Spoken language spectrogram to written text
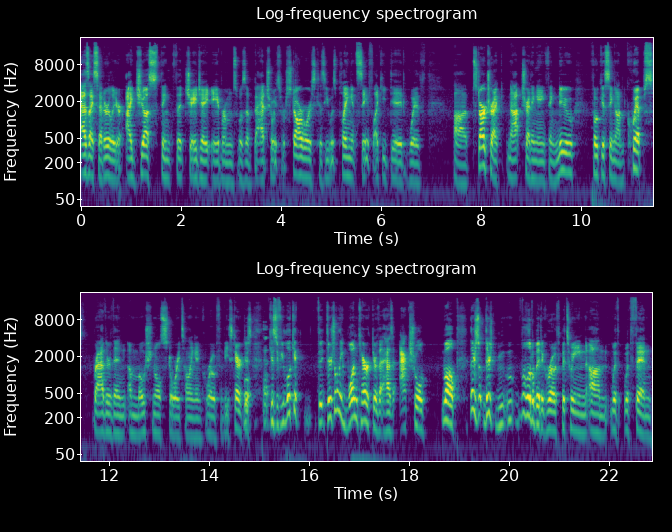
as I said earlier, I just think that J.J. Abrams was a bad choice for Star Wars because he was playing it safe like he did with uh, Star Trek, not treading anything new, focusing on quips rather than emotional storytelling and growth of these characters. Because if you look at, the, there's only one character that has actual. Well, there's there's a little bit of growth between um, with with Finn,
